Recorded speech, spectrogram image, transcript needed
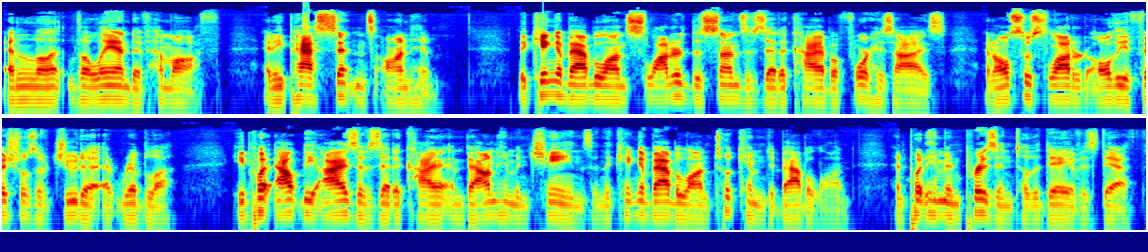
and the land of Hamath, and he passed sentence on him. The king of Babylon slaughtered the sons of Zedekiah before his eyes, and also slaughtered all the officials of Judah at Riblah. He put out the eyes of Zedekiah and bound him in chains, and the king of Babylon took him to Babylon, and put him in prison till the day of his death.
